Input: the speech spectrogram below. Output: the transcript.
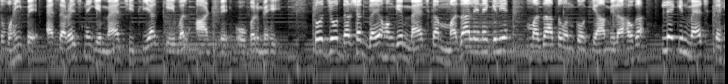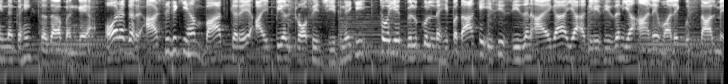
तो वहीं पे एसआरएच ने ये मैच जीत लिया केवल आठवें ओवर में ही। तो जो दर्शक गए होंगे मैच का मज़ा लेने के लिए, मज़ा तो उनको क्या मिला होगा? लेकिन मैच कहीं ना कहीं सजा बन गया। और अगर आरसीबी की हम बात करें आईपीएल ट्रॉफी जीतने की तो ये बिल्कुल नहीं पता कि इसी सीज़न आएगा या अगले सीज़न या आने वाले कुछ साल में।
